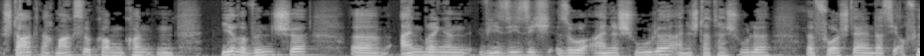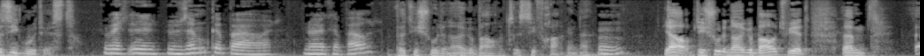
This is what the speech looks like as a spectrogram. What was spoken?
stark nach Marxloh kommen konnten, ihre Wünsche äh, einbringen, wie sie sich so eine Schule, eine Stadtteilschule äh, vorstellen, dass sie auch für sie gut ist. Wird gebaut? Neu gebaut? Wird die Schule neu gebaut, ist die Frage, ne? Mhm. Ja, ob die Schule neu gebaut wird. Ähm, äh,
